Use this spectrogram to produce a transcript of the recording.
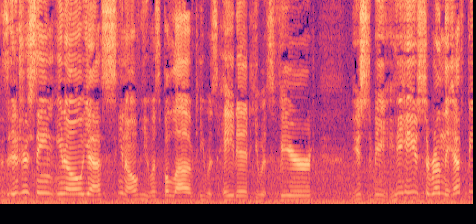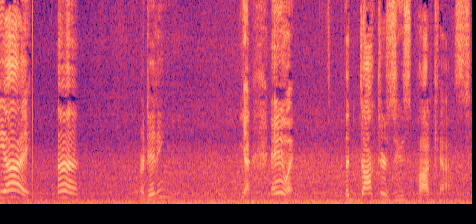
It's interesting, you know, yes, you know, he was beloved, he was hated, he was feared. Used to be, he, used to run the FBI. Huh. Or did he? Yeah. Anyway, the Dr. Zeus podcast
